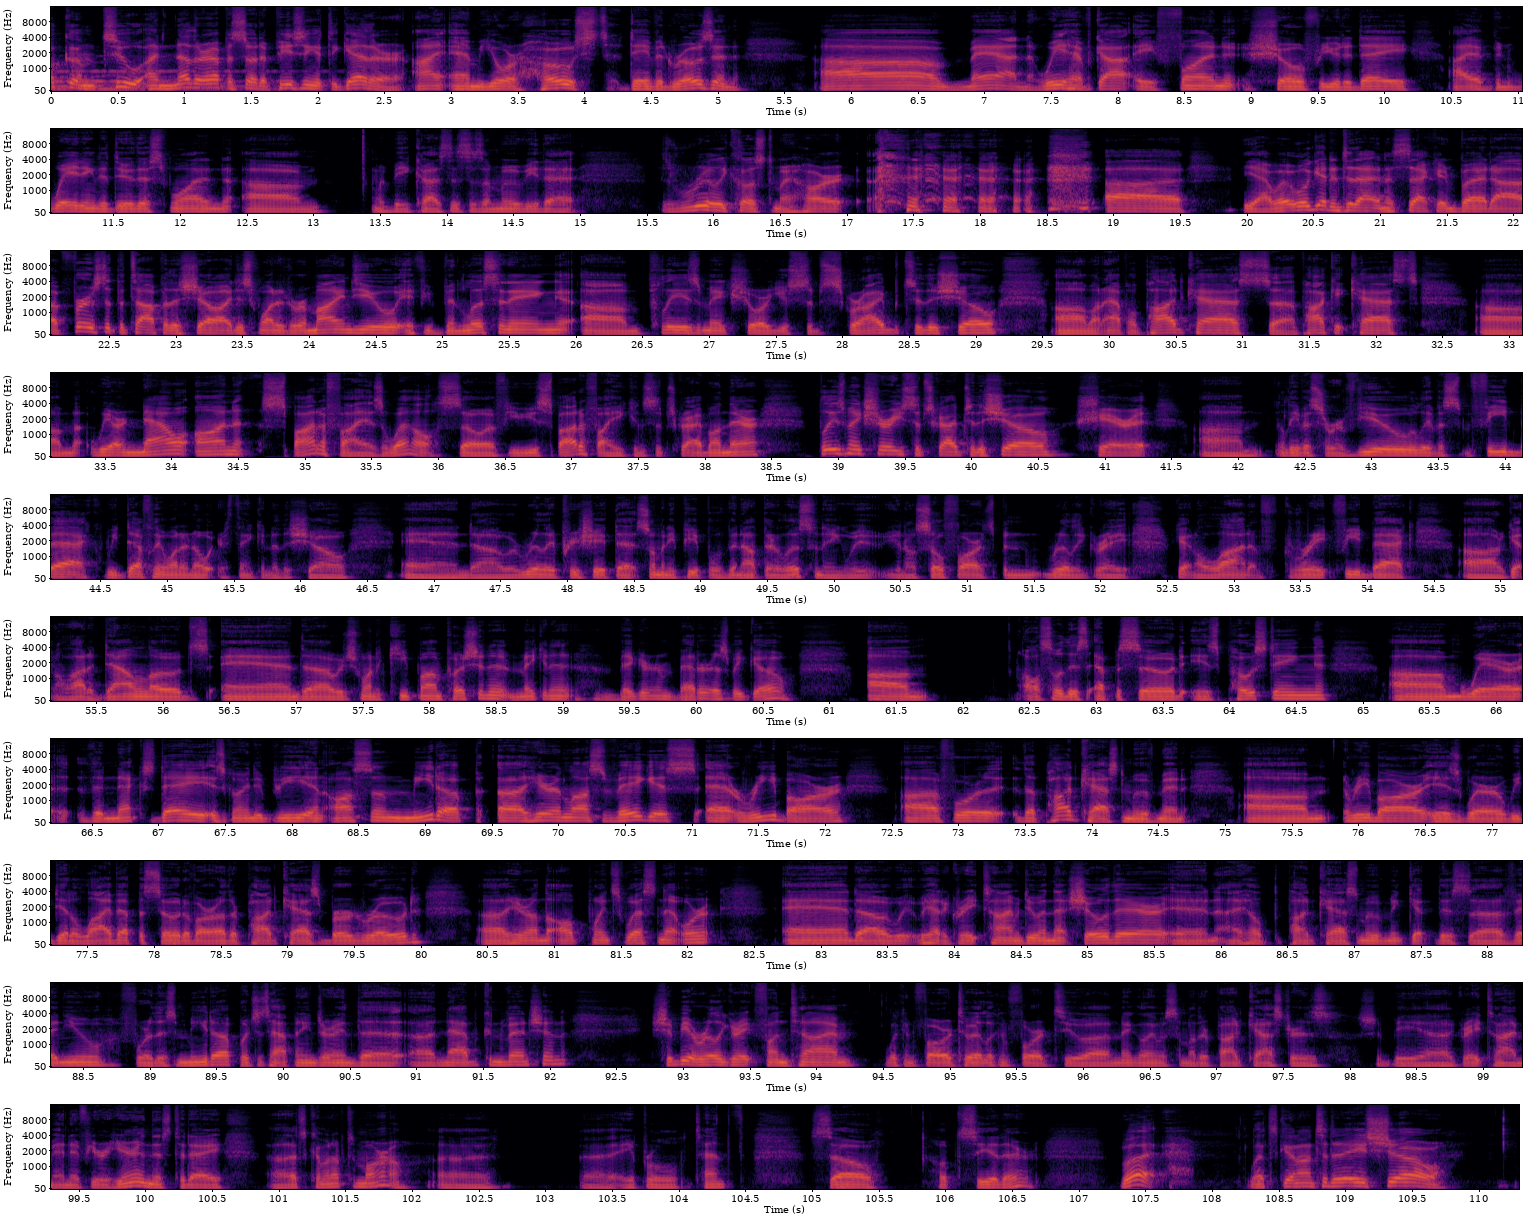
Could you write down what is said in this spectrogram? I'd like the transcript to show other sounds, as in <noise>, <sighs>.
Welcome to another episode of Piecing It Together. I am your host, David Rosen. Ah, man, we have got a fun show for you today. I have been waiting to do this one um, because this is a movie that is really close to my heart. <laughs> uh, yeah, we- we'll get into that in a second. But uh, first, at the top of the show, I just wanted to remind you if you've been listening, um, please make sure you subscribe to the show um, on Apple Podcasts, uh, Pocket Casts. Um, we are now on Spotify as well. So if you use Spotify, you can subscribe on there. Please make sure you subscribe to the show, share it, um, leave us a review, leave us some feedback. We definitely want to know what you're thinking of the show, and uh, we really appreciate that so many people have been out there listening. We, you know, so far it's been really great. We're getting a lot of great feedback, uh, getting a lot of downloads, and uh, we just want to keep on pushing it and making it bigger and better as we go. Um, also, this episode is posting um, where the next day is going to be an awesome meetup uh, here in Las Vegas at Rebar uh, for the podcast movement. Um, Rebar is where we did a live episode of our other podcast, Bird Road, uh, here on the All Points West Network. And uh, we, we had a great time doing that show there. And I helped the podcast movement get this uh, venue for this meetup, which is happening during the uh, NAB convention. Should be a really great, fun time. Looking forward to it. Looking forward to uh, mingling with some other podcasters. Should be a great time. And if you're hearing this today, uh, that's coming up tomorrow, uh, uh, April 10th. So hope to see you there. But let's get on to today's show.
